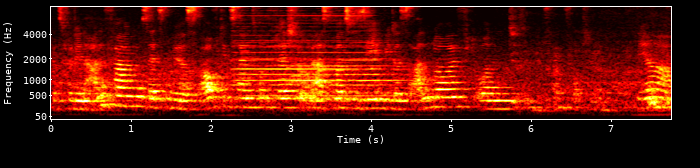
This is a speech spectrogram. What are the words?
jetzt für den Anfang setzen wir es auf die Zentrumfläche, um erstmal zu sehen, wie das anläuft. Und ja.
